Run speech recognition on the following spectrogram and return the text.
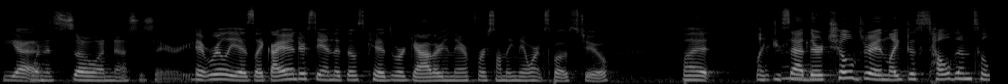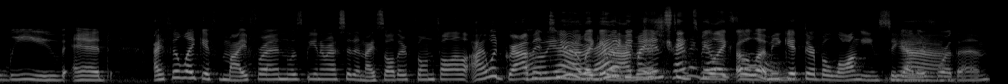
yes. when it's so unnecessary. It really is. Like I understand that those kids were gathering there for something they weren't supposed to. But like They're you said, they're children. Like just tell them to leave and I feel like if my friend was being arrested and I saw their phone fall out, I would grab Oh, it too. yeah, like it would be my it. Just try instinct to to be like, oh, let me get their belongings together Yeah. for them.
